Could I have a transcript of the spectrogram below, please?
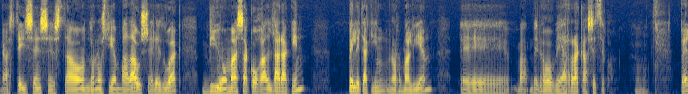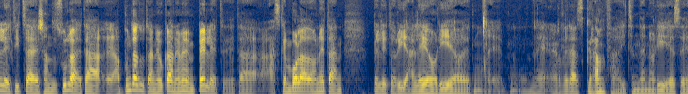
Gazteizen, Sestaon, Donostian badauz ereduak, biomasako galdarakin, peletakin normalien, e, ba, bero beharrak asetzeko. Pelet hitza esan duzula, eta eh, apuntatuta neukan hemen pelet, eta azken bola honetan pelet hori, ale hori, e, e, erderaz granza ditzen den hori, ez? E,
